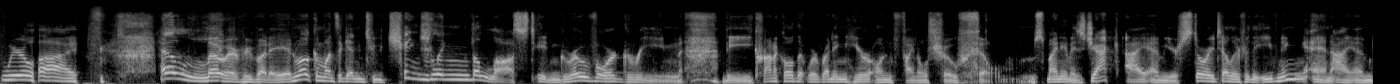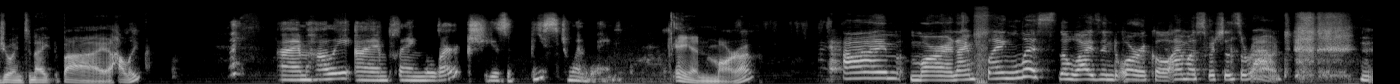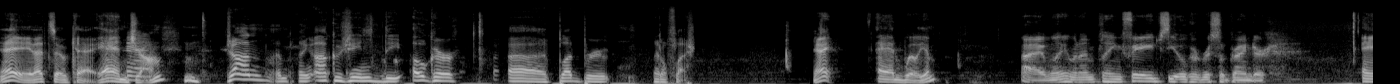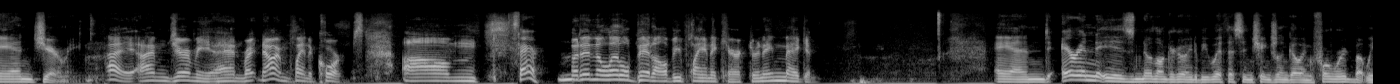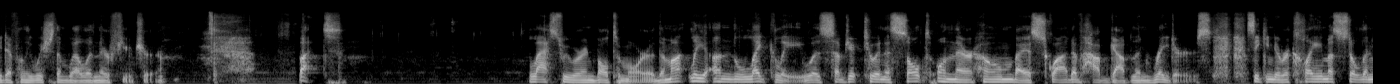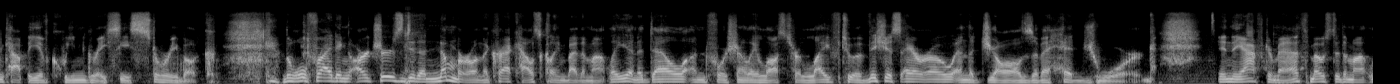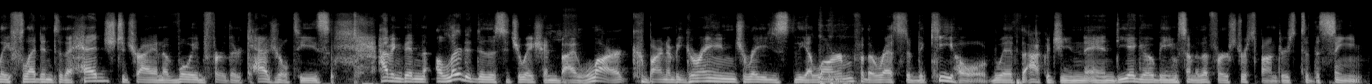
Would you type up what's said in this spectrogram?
We're live. Hello, everybody, and welcome once again to Changeling the Lost in Grove or Green, the chronicle that we're running here on Final Show Films. My name is Jack. I am your storyteller for the evening, and I am joined tonight by Holly. I'm Holly. I'm playing Lark. She is a beast windwing. And Mara. I'm Mara, and I'm playing Liss, the wizened oracle. I must switch this around. Hey, that's okay. And John. John, I'm playing Akujin, the ogre, uh, blood brute, metal flesh. Hey. And William. Hi, William, and I'm playing Phage, the Ogre Gristle Grinder. And Jeremy. Hi, I'm Jeremy, and right now I'm playing a corpse. Um, Fair. but in a little bit, I'll be playing a character named Megan. And Aaron is no longer going to be with us in Changeling going forward, but we definitely wish them well in their future. But last we were in Baltimore, the Motley Unlikely was subject to an assault on their home by a squad of hobgoblin raiders, seeking to reclaim a stolen copy of Queen Gracie's storybook. The wolf riding archers did a number on the crack house claimed by the Motley, and Adele unfortunately lost her life to a vicious arrow and the jaws of a hedge warg. In the aftermath, most of the motley fled into the hedge to try and avoid further casualties. Having been alerted to the situation by Lark, Barnaby Grange raised the alarm for the rest of the keyhole, with Akujin and Diego being some of the first responders to the scene.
